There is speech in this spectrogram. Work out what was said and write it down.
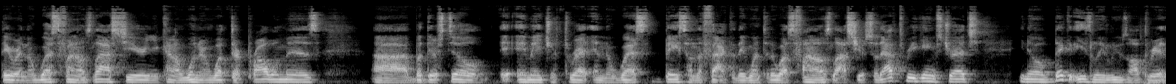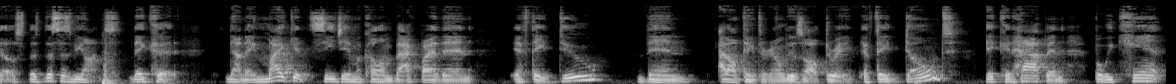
they were in the West Finals last year, and you're kind of wondering what their problem is. Uh, but they're still a major threat in the West based on the fact that they went to the West Finals last year. So that three game stretch, you know, they could easily lose all three of those. Let's, let's be honest. They could. Now they might get CJ McCollum back by then. If they do, then I don't think they're going to lose all three. If they don't, it could happen, but we can't,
